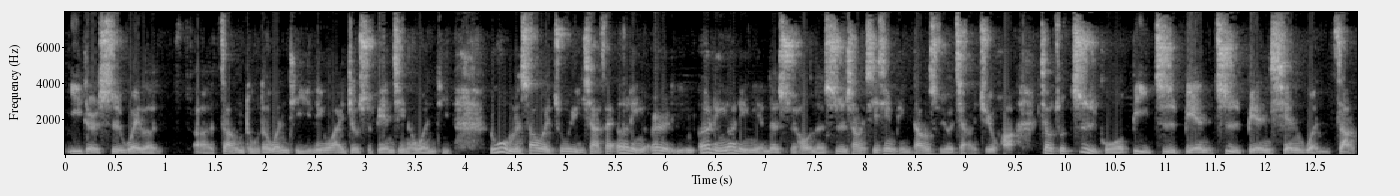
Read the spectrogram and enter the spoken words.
，either 是为了。呃，藏独的问题，另外就是边境的问题。如果我们稍微注意一下，在二零二零二零二零年的时候呢，事实上，习近平当时有讲一句话，叫做“治国必治边，治边先稳藏”。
